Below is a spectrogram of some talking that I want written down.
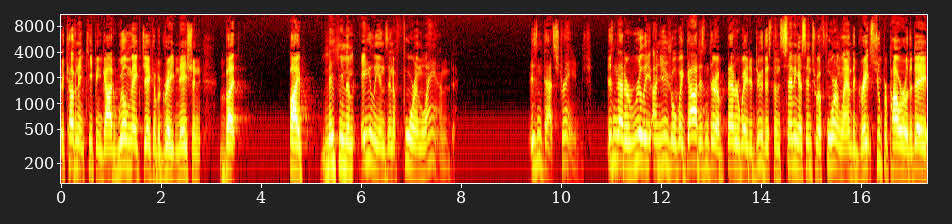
the covenant keeping God will make Jacob a great nation, but by making them aliens in a foreign land. Isn't that strange? Isn't that a really unusual way? God, isn't there a better way to do this than sending us into a foreign land, the great superpower of the day,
